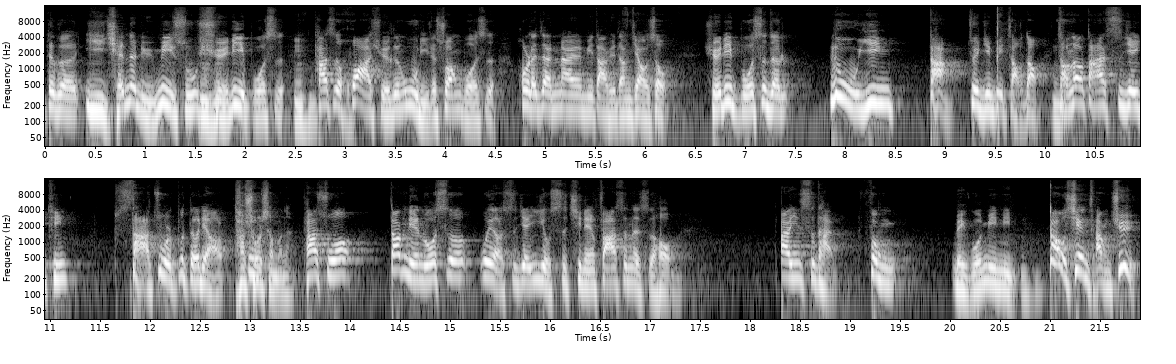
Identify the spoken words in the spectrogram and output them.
这个以前的女秘书雪莉博士，她是化学跟物理的双博士，后来在迈阿密大学当教授。雪莉博士的录音档最近被找到，找到大家世界一听，傻住了不得了。他说什么呢？他说，当年罗斯威尔事件一九四七年发生的时候，爱因斯坦奉美国命令到现场去，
